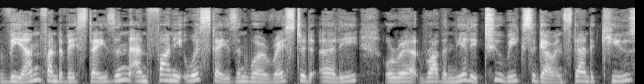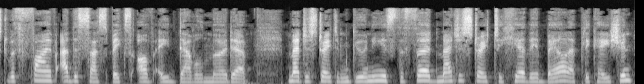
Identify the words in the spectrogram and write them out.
Vian van der Westhuizen and Fanny Oosthuizen were arrested early, or uh, rather nearly two weeks ago, and stand accused with five other suspects of a double murder. Magistrate Mguni is the third magistrate to hear their bail application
